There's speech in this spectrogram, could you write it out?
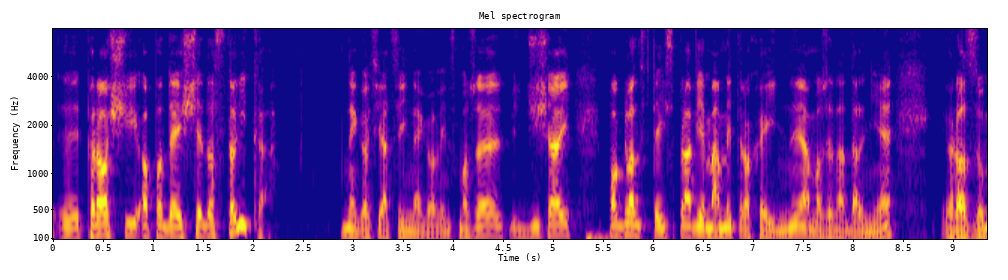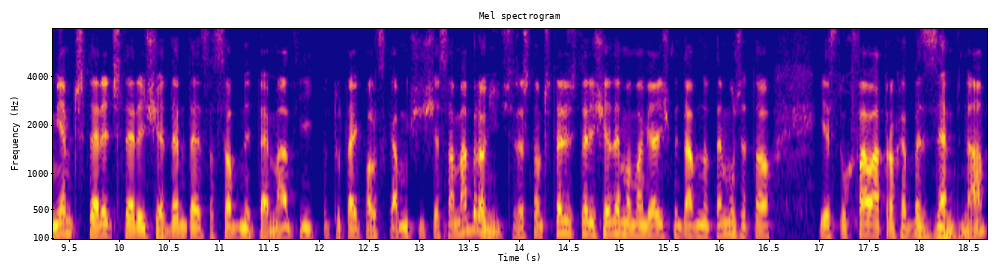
y, prosi o podejście do stolika negocjacyjnego, więc może dzisiaj pogląd w tej sprawie mamy trochę inny, a może nadal nie. Rozumiem, 447 to jest osobny temat i tutaj Polska musi się sama bronić. Zresztą 447 omawialiśmy dawno temu, że to jest uchwała trochę bezzębna,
